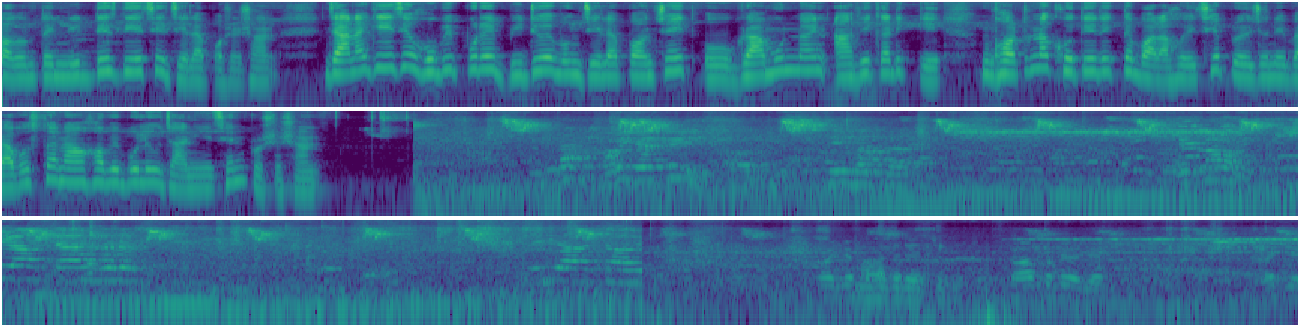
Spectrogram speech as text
তদন্তের নির্দেশ দিয়েছে জেলা প্রশাসন। জানা গিয়েছে, হবিবপুরের বিডিও এবং জেলা পঞ্চায়েত ও গ্রাম উন্নয়ন আধিকারিককে ঘটনা খতিয়ে দেখতে বলা হয়েছে। প্রয়োজনে ব্যবস্থা নেওয়া হবে বলেও জানিয়েছেন প্রশাসন। ওই যে সভাপতি ওই যে ওই যে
